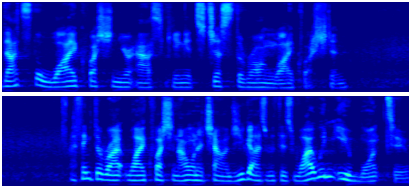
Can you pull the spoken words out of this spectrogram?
that's the why question you're asking, it's just the wrong why question. I think the right why question I want to challenge you guys with is why wouldn't you want to?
